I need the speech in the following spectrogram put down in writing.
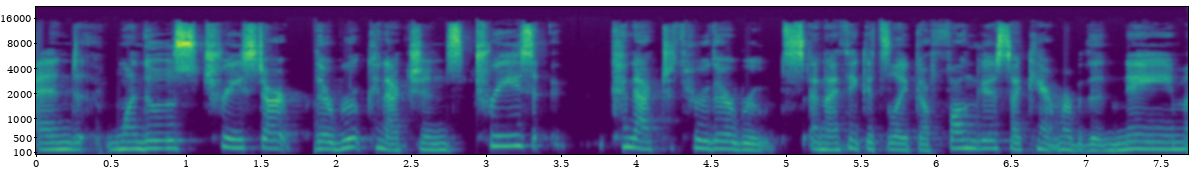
and when those trees start their root connections, trees connect through their roots. And I think it's like a fungus. I can't remember the name,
